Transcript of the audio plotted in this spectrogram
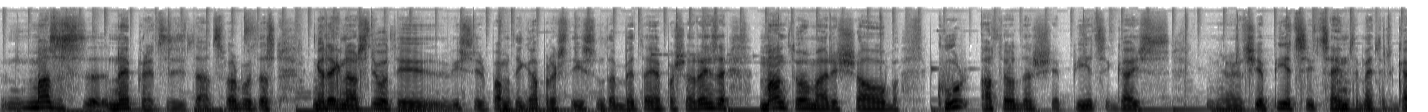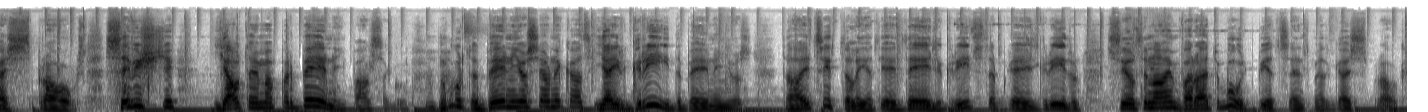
mazas neprecizitātes. Varbūt tas Regnārs ļoti viss ir pamatīgi aprakstījis, tā, bet tajā pašā reizē man tomēr ir šauba, kur atrodas šie pieci gaisa. Šie pieci centimetri gaisa spraugs. Sevišķi jautājumā par bērniņu pārsagumu. Uh -huh. nu, mhm. kur tad bērniņos jau nekāds? Ja ir grīda bērniņos, tā ir cita lieta. Ja ir dēļu grīda, starp dēļu grīdu un siltinājumu varētu būt 5 cm gaisa sprauga.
